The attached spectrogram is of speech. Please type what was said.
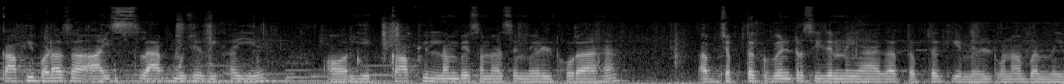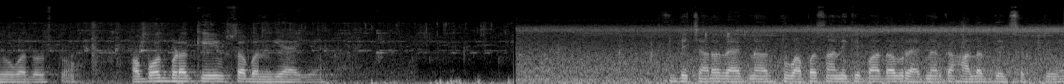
काफ़ी बड़ा सा आइस स्लैब मुझे दिखा ये और ये काफ़ी लंबे समय से मेल्ट हो रहा है। अब जब तक विंटर सीज़न नहीं आएगा, तब तक ये मेल्ट होना बंद नहीं होगा दोस्तों। और बहुत बड़ा केव सा बन गया ये। बेचारा रैगनर वापस आने के बाद अब रैगनर का हालत देख सकते हो।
